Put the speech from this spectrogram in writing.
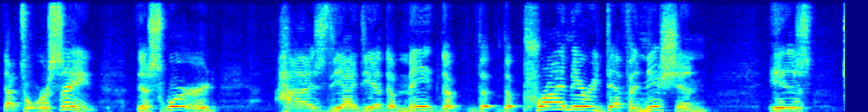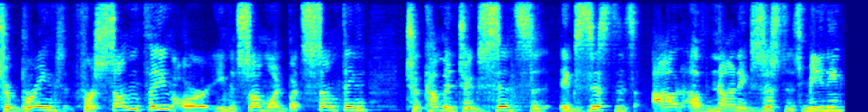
That's what we're saying. This word has the idea the main the, the, the primary definition is to bring for something or even someone but something to come into existence, existence out of non-existence meaning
